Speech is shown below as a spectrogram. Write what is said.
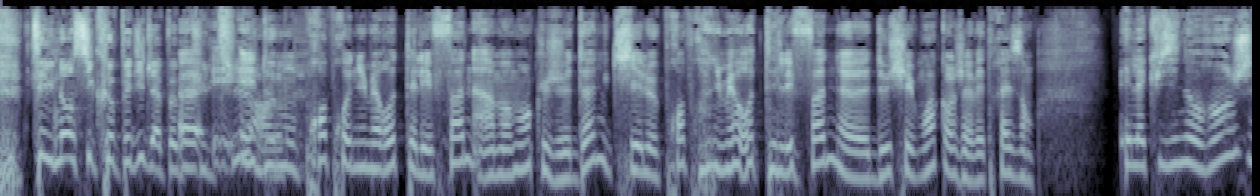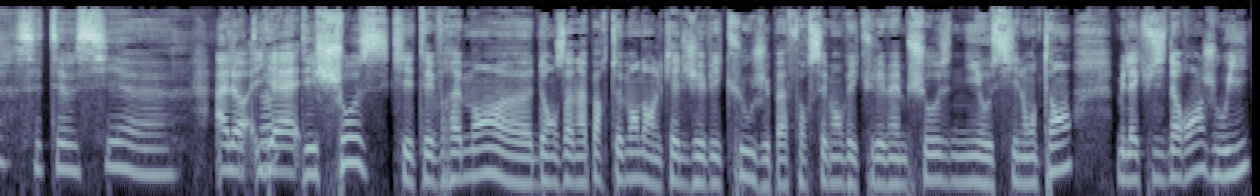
T'es une encyclopédie de la pop Euh, culture. et, et de mon propre numéro de téléphone à un moment que je donne, qui est le propre numéro de téléphone euh, de chez moi quand j'avais 13 ans. Et la cuisine orange, c'était aussi. Euh, Alors, il y a des choses qui étaient vraiment euh, dans un appartement dans lequel j'ai vécu où j'ai pas forcément vécu les mêmes choses ni aussi longtemps, mais la cuisine orange, oui.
